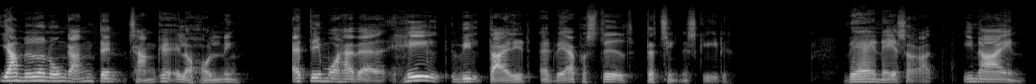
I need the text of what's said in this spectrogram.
Jeg møder nogle gange den tanke eller holdning, at det må have været helt vildt dejligt at være på stedet, da tingene skete. Være i Nazareth, i Nain,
